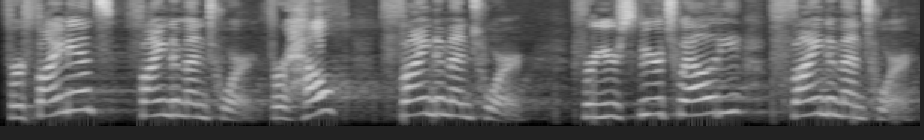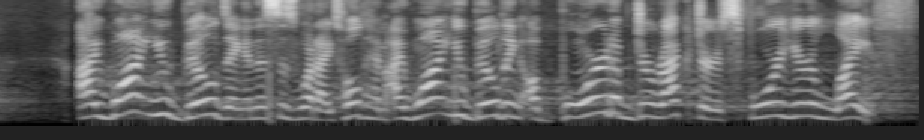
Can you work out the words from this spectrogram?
For finance, find a mentor. For health, find a mentor. For your spirituality, find a mentor. I want you building, and this is what I told him I want you building a board of directors for your life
